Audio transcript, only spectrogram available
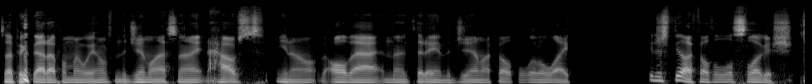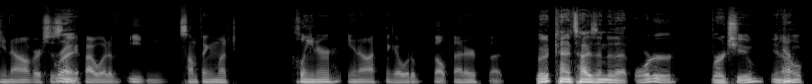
So I picked that up on my way home from the gym last night and housed, you know, all that. And then today in the gym, I felt a little like, you just feel I felt a little sluggish, you know, versus Right. like if I would have eaten something much cleaner, you know, I think I would have felt better. But But it kind of ties into that order virtue, you Yeah. know,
